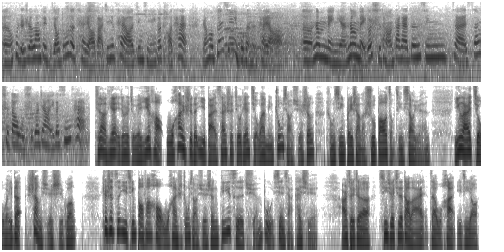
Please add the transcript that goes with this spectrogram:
嗯，或者是浪费比较多的菜肴，把这些菜肴进行一个淘汰，然后更新一部分的菜肴。嗯，那么每年呢，每个食堂大概更新在三十到五十个这样一个新菜。前两天，也就是九月一号，武汉市的一百三十九点九万名中小学生重新背上了书包走进校园，迎来久违的上学时光。这是自疫情爆发后，武汉市中小学生第一次全部线下开学。而随着新学期的到来，在武汉已经有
